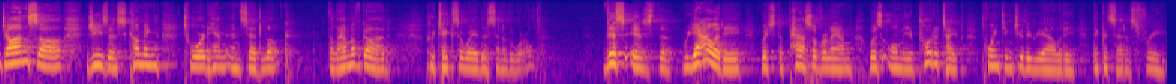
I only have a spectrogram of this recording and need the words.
John saw Jesus coming toward him and said, Look, the Lamb of God who takes away the sin of the world. This is the reality which the Passover lamb was only a prototype pointing to the reality that could set us free.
